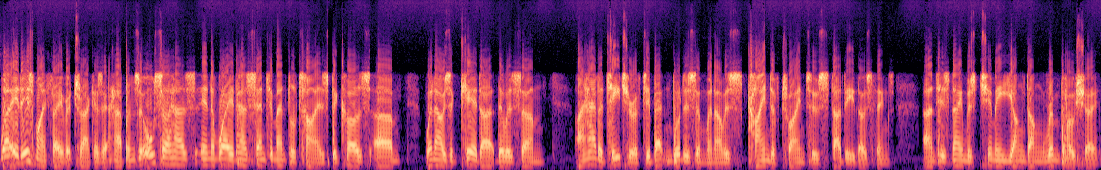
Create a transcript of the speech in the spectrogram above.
Well, it is my favorite track as it happens. It also has, in a way, it has sentimental ties because um, when I was a kid, I, there was. Um, I had a teacher of Tibetan Buddhism when I was kind of trying to study those things, and his name was Chimi Yungdung Rinpoche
